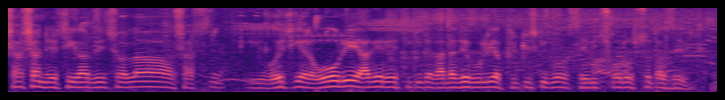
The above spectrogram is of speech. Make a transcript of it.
შარშან ერთი გარდიცვალა შარშ ერთი არა ორი აგერ ერთი კიდე გადადებულია ფილტვის კიბო ზევით ცხოვრობს ცოტა ზევით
